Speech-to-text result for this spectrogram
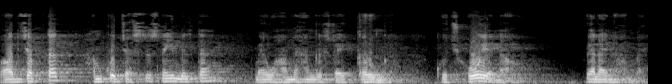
और जब तक हमको जस्टिस नहीं मिलता है, मैं वहाँ में हंगर स्ट्राइक करूँगा, कुछ हो या ना हो। वेल आई नो हम बाय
